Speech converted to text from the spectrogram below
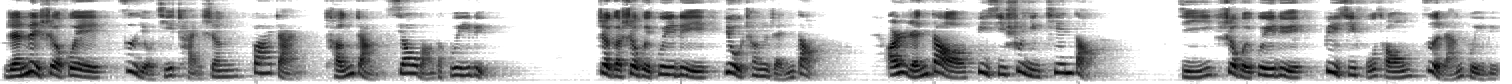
人类社会自有其产生、发展、成长、消亡的规律。这个社会规律又称人道。而人道必须顺应天道，即社会规律必须服从自然规律。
